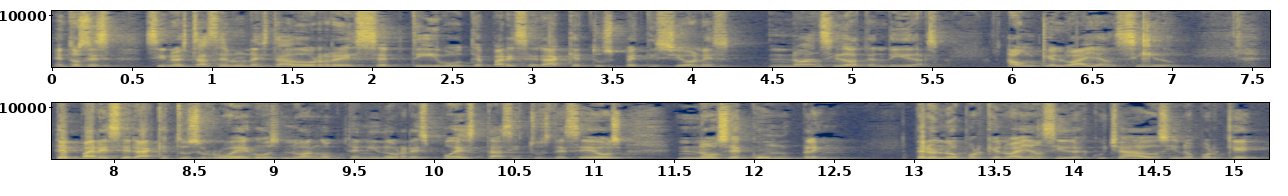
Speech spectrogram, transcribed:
Entonces, si no estás en un estado receptivo, te parecerá que tus peticiones no han sido atendidas, aunque lo hayan sido. Te parecerá que tus ruegos no han obtenido respuestas y tus deseos no se cumplen. Pero no porque no hayan sido escuchados, sino porque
